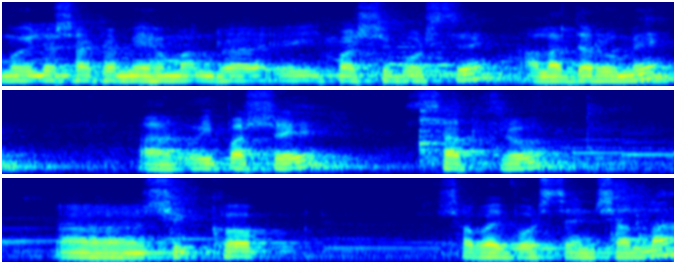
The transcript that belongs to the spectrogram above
মহিলা শাখা মেহমানরা এই পাশে বসছে, আলাদা রুমে আর ওই পাশে ছাত্র শিক্ষক সবাই বসছে ইনশাল্লাহ।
